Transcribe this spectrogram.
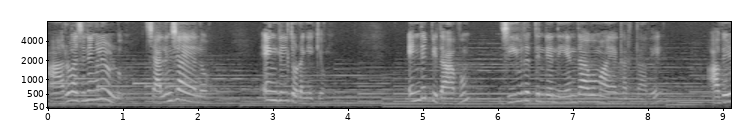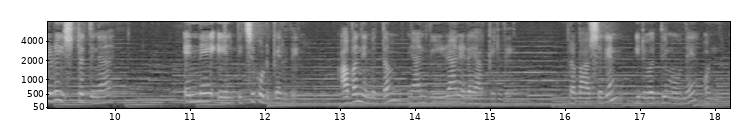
ആറ് വചനങ്ങളേ ഉള്ളൂ. ചലഞ്ച് ആയാലോ? എങ്കിൽ തുടങ്ങിക്കോ. എന്റെ പിതാവും ജീവിതത്തിന്റെ നിയന്താവുമായ കർത്താവെ അവയുടെ ഇഷ്ടത്തിന് എന്നെ ഏൽപ്പിച്ചു കൊടുക്കരുതേ. അവ നിമിത്തം ഞാൻ വീഴാനിടയാക്കരുതേ. പ്രഭാഷകൻ ഇരുപത്തിമൂന്ന് ഒന്ന്.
